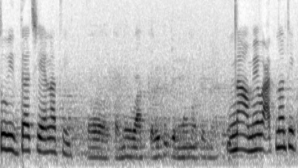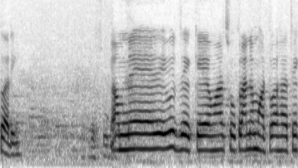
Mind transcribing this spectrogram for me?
સુવિધા છે નથી. તમે વાત કરી હતી જમવા માટે? ના અમે વાત નથી કરી. અમને એવું છે કે અમારા છોકરાને મટવા સાથે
